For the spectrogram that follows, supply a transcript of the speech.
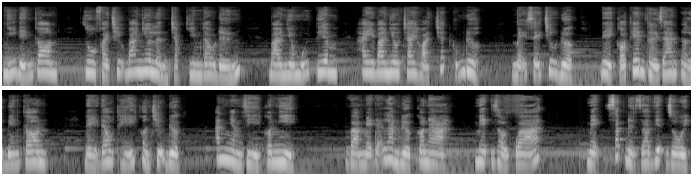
Nghĩ đến con, dù phải chịu bao nhiêu lần chọc kim đau đớn, bao nhiêu mũi tiêm hay bao nhiêu chai hoạt chất cũng được, mẹ sẽ chịu được để có thêm thời gian ở bên con. Để đau thế còn chịu được, ăn nhầm gì con nhỉ? Và mẹ đã làm được con à, mẹ giỏi quá. Mẹ sắp được ra viện rồi.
